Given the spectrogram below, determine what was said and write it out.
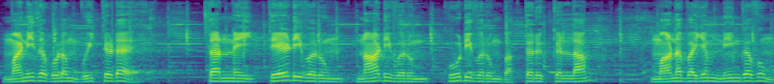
மனிதகுலம் உய்த்திட தன்னை தேடி வரும் நாடி வரும் கூடி வரும் பக்தருக்கெல்லாம் மனபயம் நீங்கவும்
